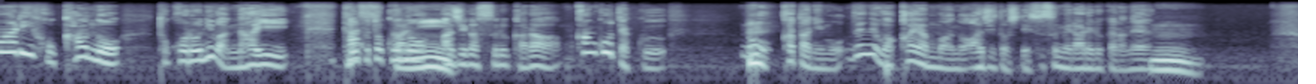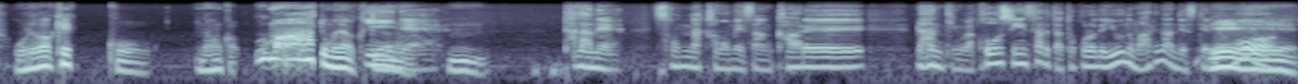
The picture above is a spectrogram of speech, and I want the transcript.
まり他のところにはない独特の味がするから観光客の方にも全然和歌山の味として勧められるからね、うん。俺は結構、なんか、うまーって思いながら食ってるいいねうん。ただねそんなかもめさんカレーランキングが更新されたところで言うのもあれなんですけれども、え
